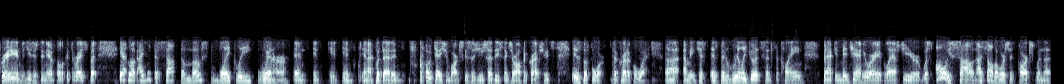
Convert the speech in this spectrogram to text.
three, and you just didn't have to look at the race. But yeah, look, I think the the most likely winner, and in, in and I put that in quotation marks because, as you said, these things are often crapshoots, is the four, the critical way. Uh, I mean, just has been really good since the claim back in mid-January of last year was always solid. I saw the horse at Parx when the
